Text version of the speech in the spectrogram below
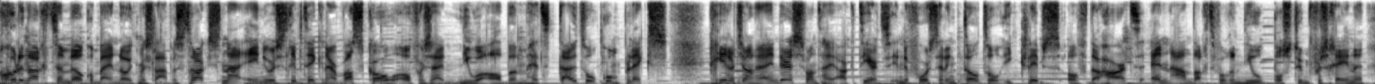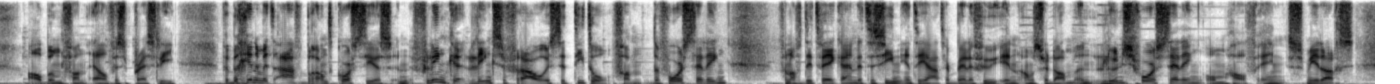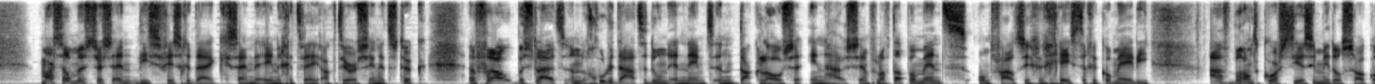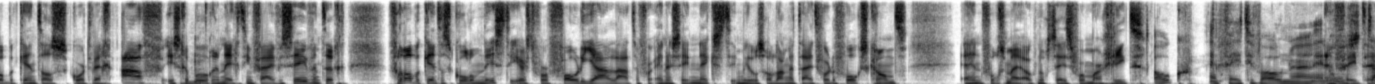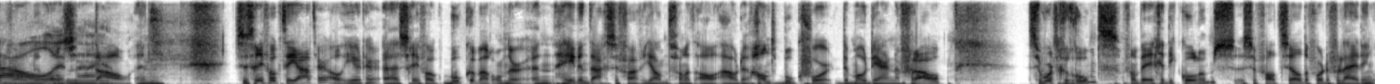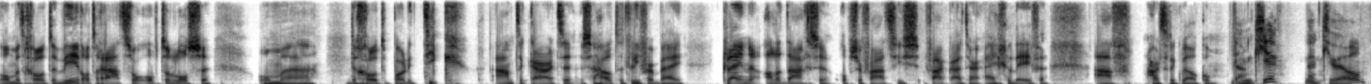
Goedenacht en welkom bij Nooit meer slapen. Straks na één uur striptekenaar Wasco over zijn nieuwe album Het Tuitelcomplex. Gerard-Jan Reinders, want hij acteert in de voorstelling Total Eclipse of the Heart. En aandacht voor een nieuw postuum verschenen album van Elvis Presley. We beginnen met Aaf Brand Korstius. Een flinke linkse vrouw is de titel van de voorstelling. Vanaf dit weekend te zien in Theater Bellevue in Amsterdam. Een lunchvoorstelling om half één smiddags. Marcel Musters en Lies Visgedijk zijn de enige twee acteurs in het stuk. Een vrouw besluit een goede daad te doen en neemt een dakloze in huis. En vanaf dat moment ontvouwt zich een geestige komedie. Aaf Brand Korstius, inmiddels ook wel bekend als kortweg Aaf, is geboren in 1975. Vooral bekend als columnist, eerst voor Folia, later voor NRC Next, inmiddels al lange tijd voor de Volkskrant. En volgens mij ook nog steeds voor Margriet. Ook. En VT Wonen en, En Onze VT Taal. Wonen, Onze en, eh, taal. En ze schreef ook theater al eerder. eh, schreef ook boeken, waaronder een hedendaagse variant van het aloude handboek voor de moderne vrouw. Ze wordt geroemd vanwege die columns. Ze valt zelden voor de verleiding om het grote wereldraadsel op te lossen. Om eh, de grote politiek aan te kaarten. Ze houdt het liever bij kleine alledaagse observaties, vaak uit haar eigen leven. Aaf, hartelijk welkom. Dank je. Dank je wel.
